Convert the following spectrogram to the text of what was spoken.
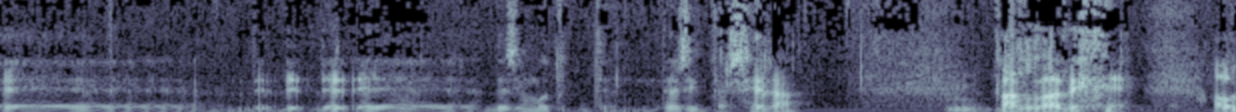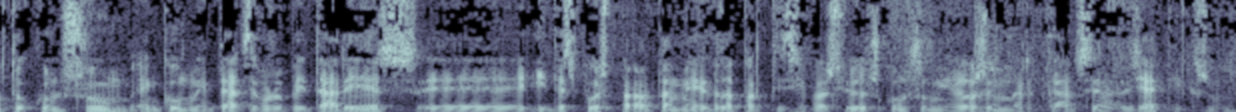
eh, de, de, de, eh, dècimo, dècim tercera parla d'autoconsum en comunitats de propietaris eh, i després parla també de la participació dels consumidors en mercats energètics no?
